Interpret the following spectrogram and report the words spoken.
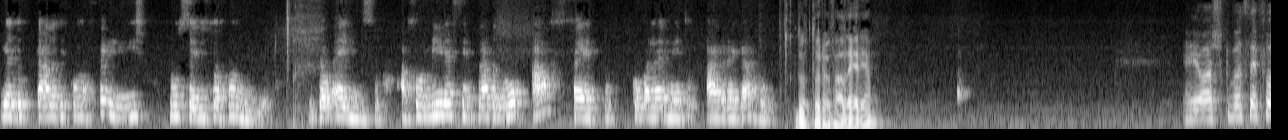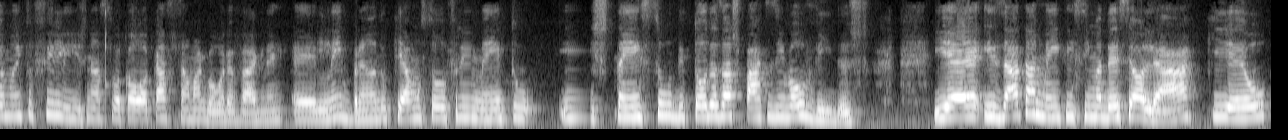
e educada de forma feliz no seio de sua família. Então, é isso. A família é centrada no afeto como elemento agregador. Doutora Valéria. Eu acho que você foi muito feliz na sua colocação agora, Wagner, é, lembrando que há um sofrimento extenso de todas as partes envolvidas. E é exatamente em cima desse olhar que eu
